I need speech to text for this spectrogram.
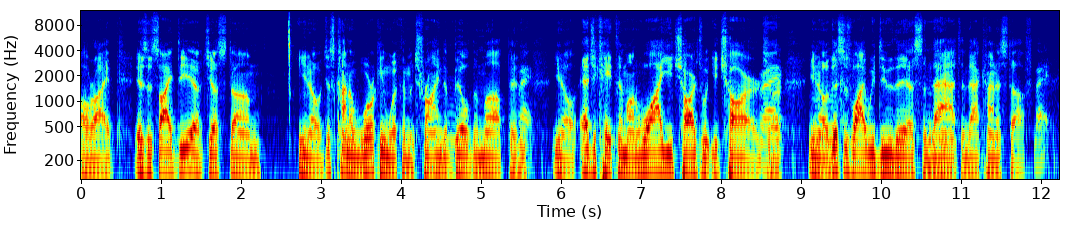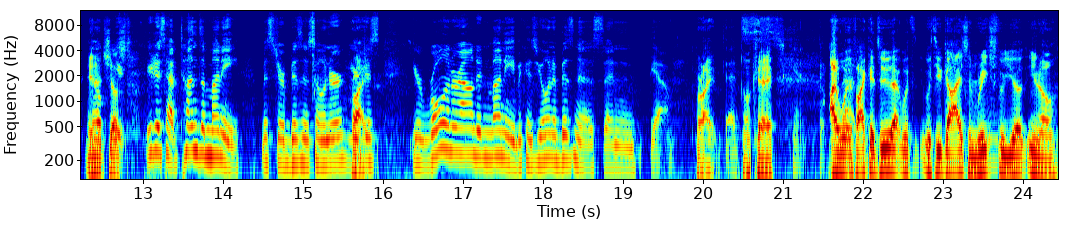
All right, is this idea of just, um, you know, just kind of working with them and trying to build them up and Mm. Right. you know educate them on why you charge what you charge, or Right. Mm-hmm. you know, this is why we do this and that and that kind of stuff. Right. And Nope, it just you, you just have tons of money, Mr. Business Owner. You're Right. just you're rolling around in money because you own a business, and yeah, right. that's okay. I would, if I could do that with, with you guys and reach for Mm. you, you know,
